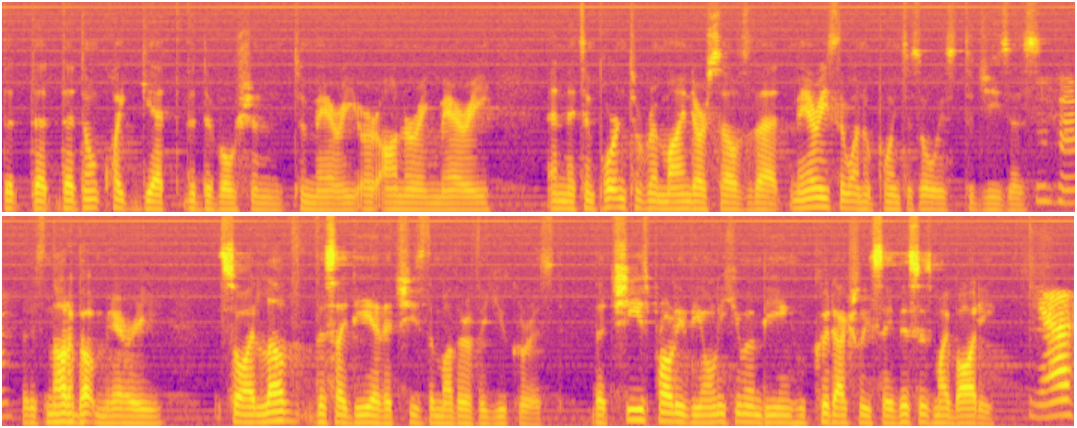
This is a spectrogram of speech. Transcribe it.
that, that, that don't quite get the devotion to Mary or honoring Mary. And it's important to remind ourselves that Mary's the one who points us always to Jesus. Mhm. That it's not about Mary. So I love this idea that she's the mother of the Eucharist. That she's probably the only human being who could actually say, This is my body. Yes.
